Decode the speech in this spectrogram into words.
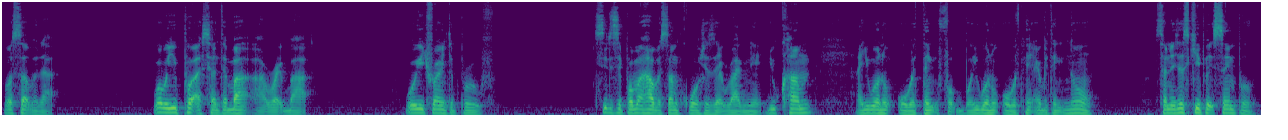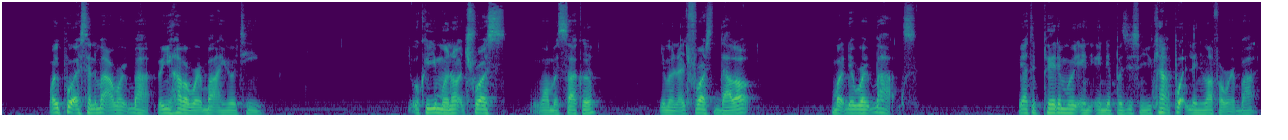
What's up with that? What will you put a centre back at right back? What are you trying to prove? See, this is the problem I have with some coaches like Rangnick. You come and you want to overthink football. You want to overthink everything. No. So just keep it simple. Why you put a centre back at right back when you have a right back on your team? Okay, you might not trust Wan-Bissaka. You might not trust Dalot. But they're right backs. You have to play them in, in the position. You can't put Lindelof at right back.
